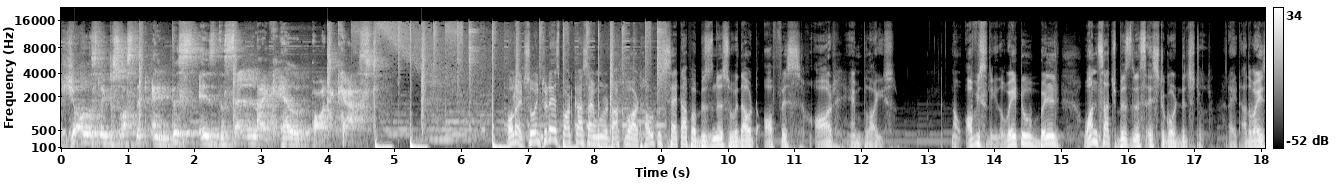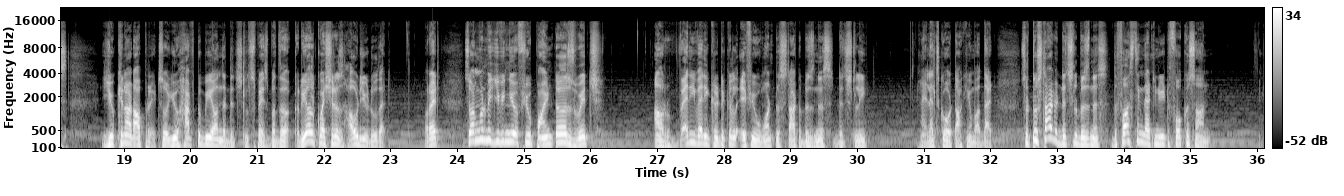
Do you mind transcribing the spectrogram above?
You're listening to Swastik, and this is the Sell Like Hell podcast. All right, so in today's podcast, I want to talk about how to set up a business without office or employees. Now, obviously, the way to build one such business is to go digital, right? Otherwise, you cannot operate. So, you have to be on the digital space. But the real question is, how do you do that? All right, so I'm going to be giving you a few pointers which are very, very critical if you want to start a business digitally. And let's go talking about that. So, to start a digital business, the first thing that you need to focus on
